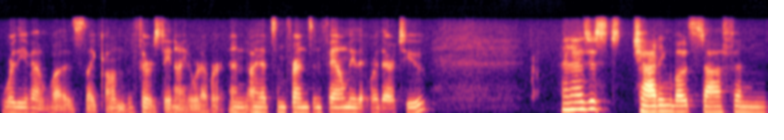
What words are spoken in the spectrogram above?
where the event was like on the thursday night or whatever and i had some friends and family that were there too and i was just chatting about stuff and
